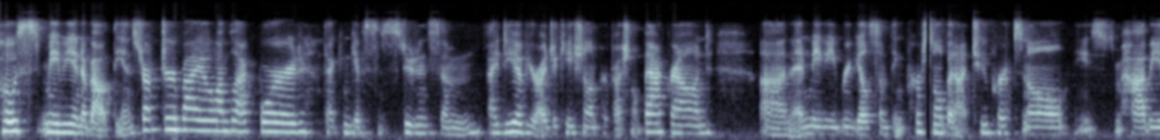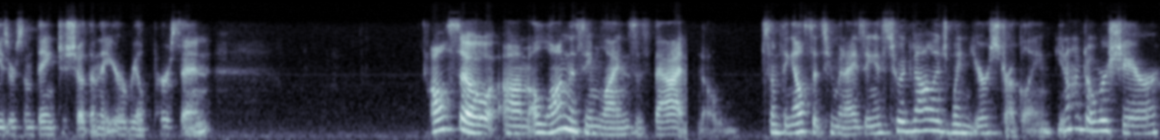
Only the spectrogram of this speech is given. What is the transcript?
post maybe an about the instructor bio on Blackboard that can give some students some idea of your educational and professional background um, and maybe reveal something personal but not too personal, use some hobbies or something to show them that you're a real person. Also, um, along the same lines as that, you know, something else that's humanizing is to acknowledge when you're struggling. You don't have to overshare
